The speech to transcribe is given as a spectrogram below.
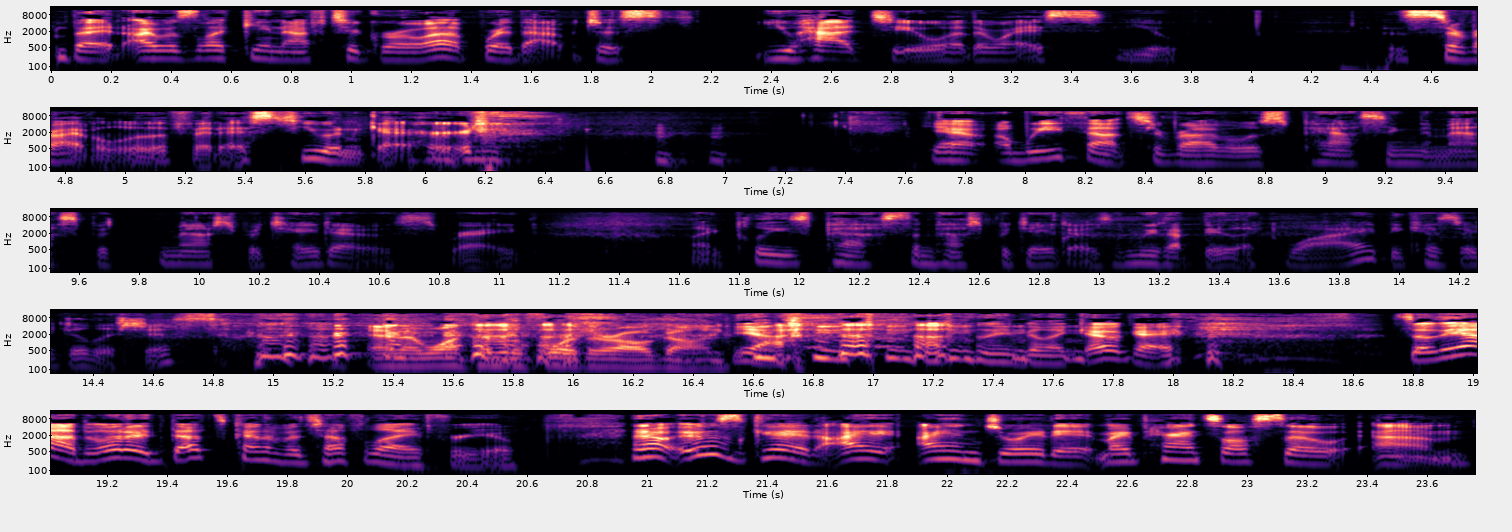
But I was lucky enough to grow up where that just you had to, otherwise you survival of the fittest. You wouldn't get hurt. Yeah, we thought survival was passing the mashed, mashed potatoes, right? Like, please pass the mashed potatoes. And we'd have to be like, why? Because they're delicious. and I want them before they're all gone. yeah. and they'd be like, okay. So, yeah, what that's kind of a tough life for you. no, it was good. I, I enjoyed it. My parents also, um,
